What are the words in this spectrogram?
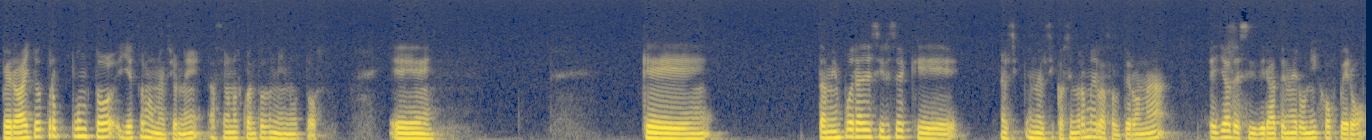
pero hay otro punto, y esto lo mencioné hace unos cuantos minutos, eh, que también podría decirse que en el psicosíndrome de la solterona, ella decidirá tener un hijo, pero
